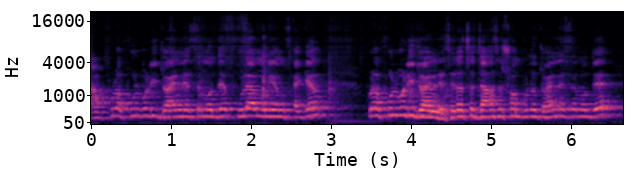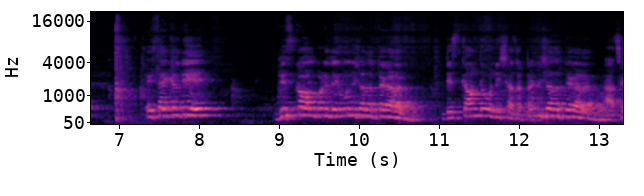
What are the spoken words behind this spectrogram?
আর পুরো ফুল বডি জয়েন্টলেসের মধ্যে ফুল অ্যালুমিনিয়াম সাইকেল পুরো ফুল বডি জয়েন্টলেস এটা হচ্ছে যা আছে সম্পূর্ণ জয়েন্টলেসের মধ্যে এই সাইকেলটি ডিসকাউন্ট করে দিয়ে উনিশ হাজার টাকা রাখব ডিসকাউন্ট দিয়ে উনিশ হাজার টাকা। উনিশ হাজার টাকা রাখব। আচ্ছা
